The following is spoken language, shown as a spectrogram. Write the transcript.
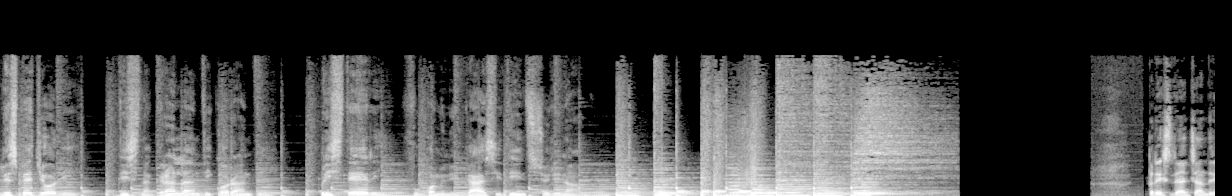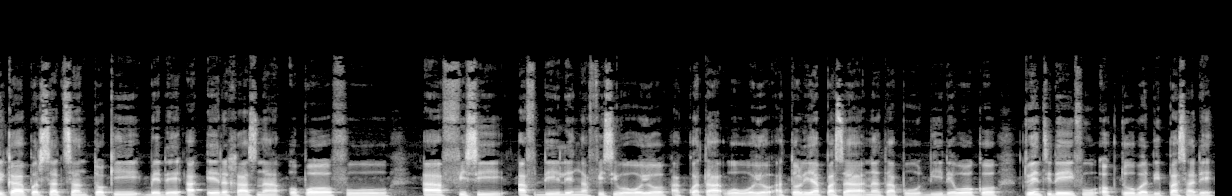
Lispetiori, dis na Granlandi Coranti, pristeri fu Dienst Suriname. President Chandrika Persat Santoki bede a na opo fu a fisi afdeling a fisi wowoyo a kwata wowoyo a pasa na tapu di de woko 20 day fu oktober di pasade.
